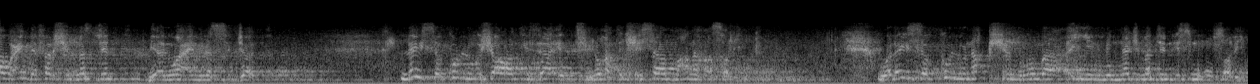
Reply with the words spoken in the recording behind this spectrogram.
أو عند فرش المسجد بأنواع من السجاد. ليس كل إشارة زائد في لغة الحساب معناها صليب وليس كل نقش رباعي من نجمة اسمه صليب.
